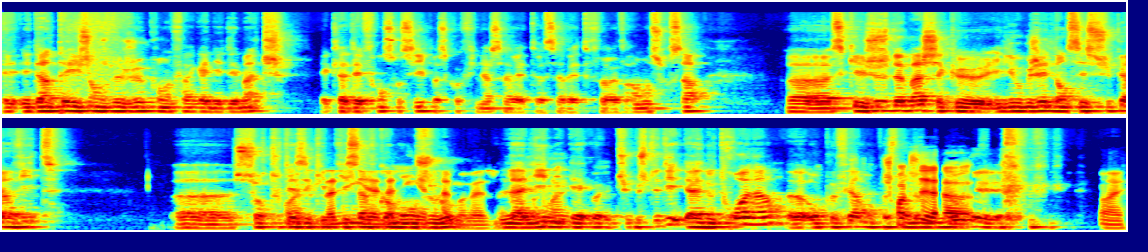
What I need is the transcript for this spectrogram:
et, d'intelligence de jeu pour nous faire gagner des matchs. Et que la défense aussi, parce qu'au final, ça va être, ça va être vraiment sur ça. Euh, ce qui est juste dommage, c'est qu'il est obligé de lancer super vite euh, sur toutes les équipes qui savent comment on joue. La ligne, je te dis, il y a nous trois là, euh, on peut faire. On peut je, crois que c'est la... ouais.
